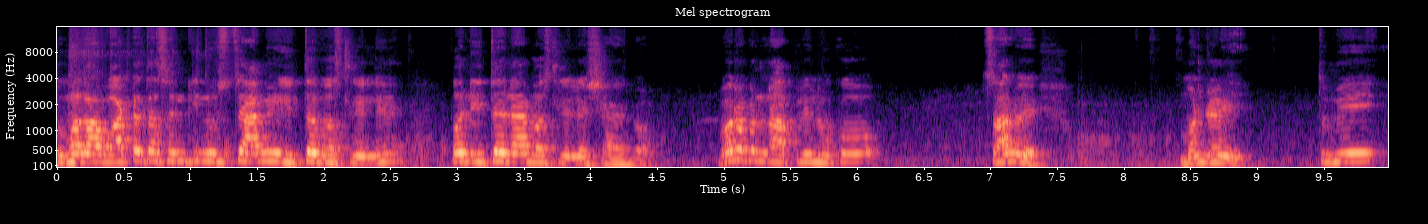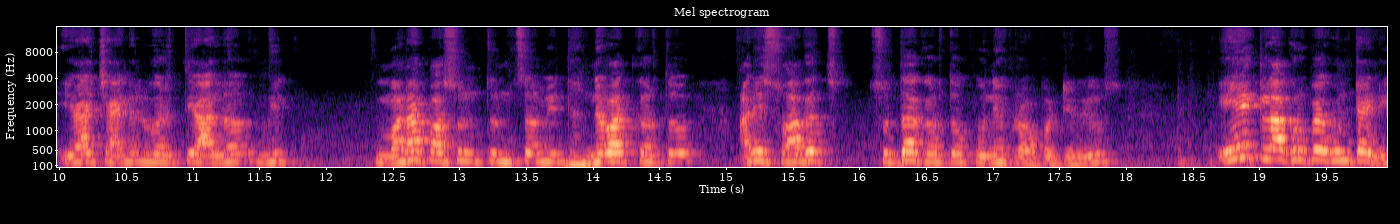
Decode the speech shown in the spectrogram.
तुम्हाला वाटत असेल की नुसते आम्ही इथं बसलेले पण इथं नाही बसलेले शाळेत भाऊ. बरोबर ना आपले लोक चालू आहे. मंडळी तुम्ही या चॅनलवरती आलं मी मनापासून तुमचं मी धन्यवाद करतो आणि स्वागत सुद्धा करतो पुणे प्रॉपर्टी व्ह्यूज एक लाख रुपये गुंठ्यांनी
